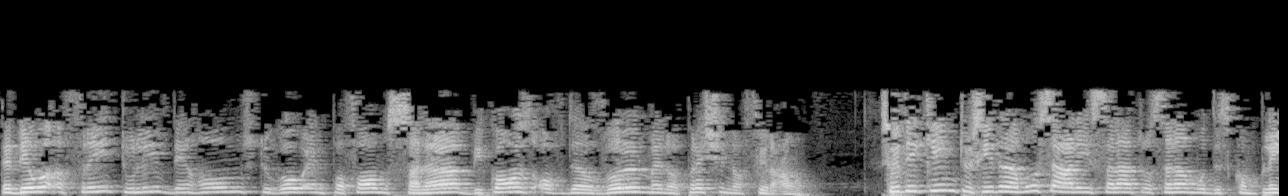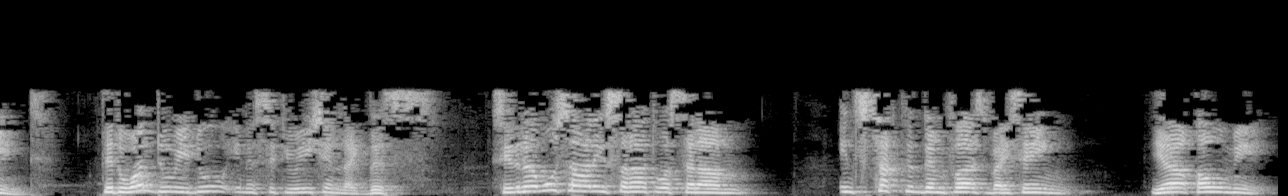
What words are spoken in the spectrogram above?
that they were afraid to leave their homes to go and perform salah because of the zulm and oppression of Fir'aun. So they came to Sayyidina Musa alayhi salatu wasalam with this complaint. That what do we do in a situation like this? Sayyidina Musa alayhi salatu wasalam instructed them first by saying, Ya qawmi,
